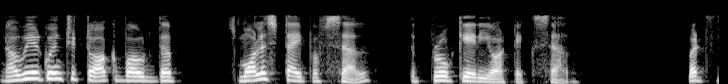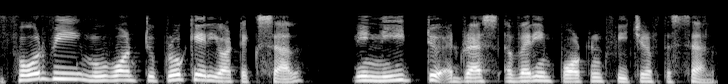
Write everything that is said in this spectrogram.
Now we are going to talk about the smallest type of cell, the prokaryotic cell. But before we move on to prokaryotic cell, we need to address a very important feature of the cell.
